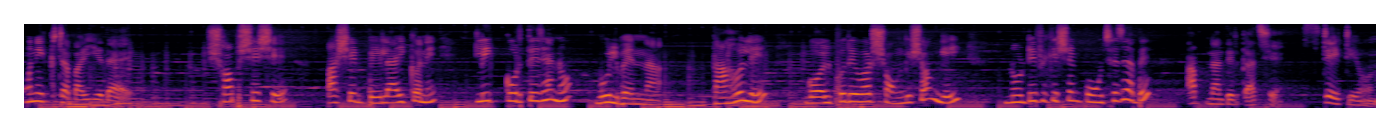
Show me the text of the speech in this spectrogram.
অনেকটা বাড়িয়ে দেয়। সব শেষে পাশের বেল আইকনে ক্লিক করতে যেন ভুলবেন না। তাহলে গল্প দেওয়ার সঙ্গে সঙ্গেই নোটিফিকেশন পৌঁছে যাবে আপনাদের কাছে। স্টেটিউন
